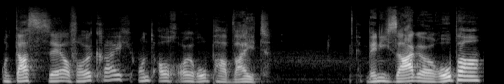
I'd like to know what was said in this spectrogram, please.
und das sehr erfolgreich und auch europaweit. Wenn ich sage Europa,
